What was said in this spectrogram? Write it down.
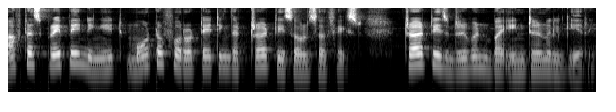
After spray painting it, motor for rotating the turret is also fixed. Turret is driven by internal gearing.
